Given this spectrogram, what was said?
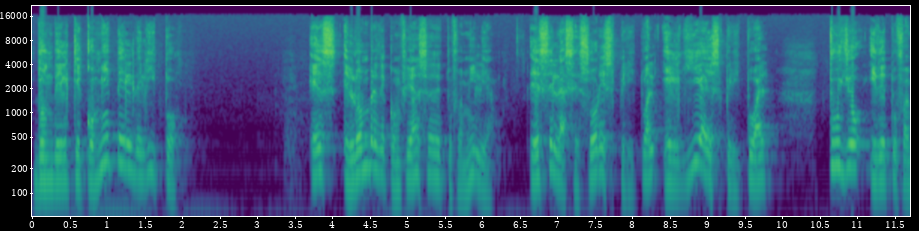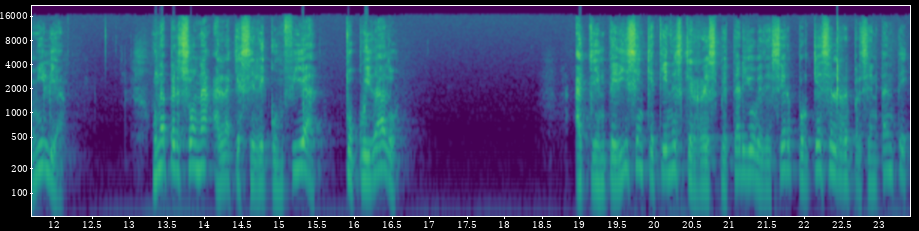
donde el que comete el delito es el hombre de confianza de tu familia, es el asesor espiritual, el guía espiritual tuyo y de tu familia. Una persona a la que se le confía tu cuidado, a quien te dicen que tienes que respetar y obedecer porque es el representante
